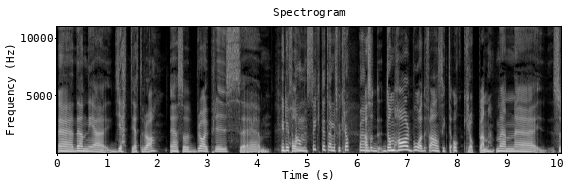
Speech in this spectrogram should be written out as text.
Eh, den är jätte, jättebra. Alltså bra i pris. Eh, är det för håll. ansiktet eller för kroppen? Alltså, de har både för ansiktet och kroppen. Men eh, så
